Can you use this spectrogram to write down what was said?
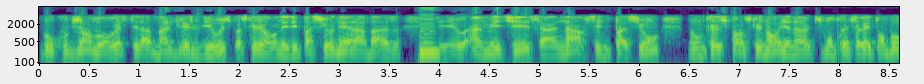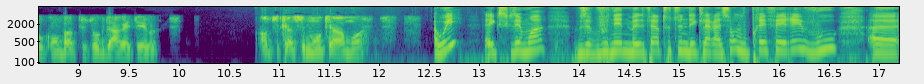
beaucoup de gens vont rester là malgré le virus parce qu'on est des passionnés à la base. Hmm. C'est un métier, c'est un art, c'est une passion. Donc euh, je pense que non, il y en a qui vont préférer tomber au combat plutôt que d'arrêter. En tout cas, c'est mon cas à moi. Oui, excusez-moi, vous, venez de me faire toute une déclaration. Vous préférez vous euh,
